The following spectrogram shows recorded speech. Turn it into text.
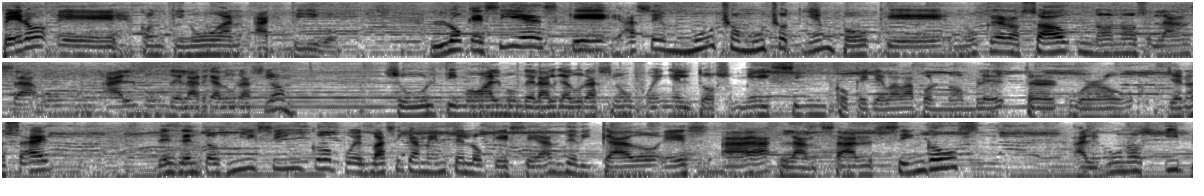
pero eh, continúan activos. Lo que sí es que hace mucho, mucho tiempo que Nuclear Assault no nos lanza un álbum de larga duración. Su último álbum de larga duración fue en el 2005 que llevaba por nombre Third World Genocide. Desde el 2005, pues básicamente lo que se han dedicado es a lanzar singles, algunos EP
